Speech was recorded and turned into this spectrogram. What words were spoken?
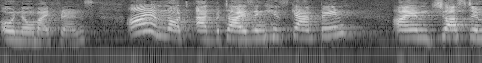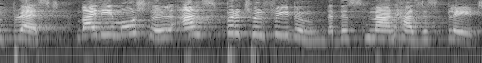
Oh no, my friends, I am not advertising his campaign. I am just impressed by the emotional and spiritual freedom that this man has displayed.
